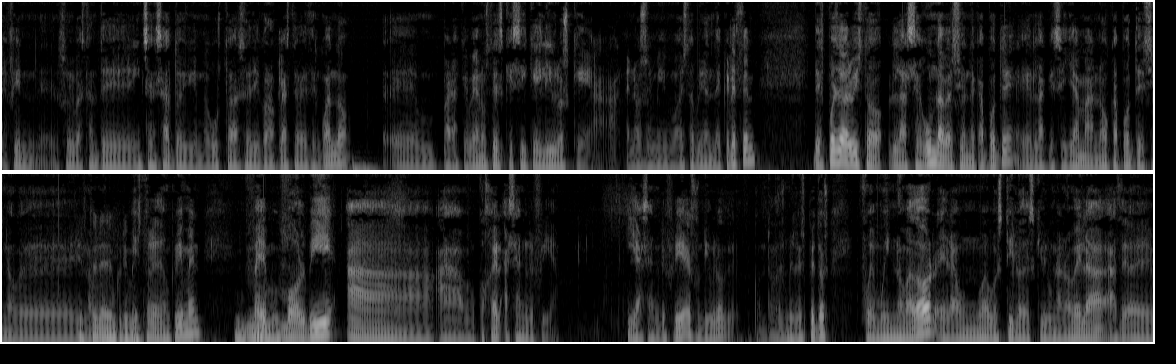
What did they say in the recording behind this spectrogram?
en fin, eh, soy bastante insensato y que me gusta ser iconoclasta de vez en cuando, eh, para que vean ustedes que sí que hay libros que, al menos en mi modesta opinión, decrecen. Después de haber visto la segunda versión de Capote, eh, la que se llama no Capote, sino que... Historia no, de un crimen. Historia de un crimen, me volví a, a coger a Sangre Fría. Y a Sangre Fría es un libro que, con todos mis respetos, fue muy innovador, era un nuevo estilo de escribir una novela, hace- eh,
